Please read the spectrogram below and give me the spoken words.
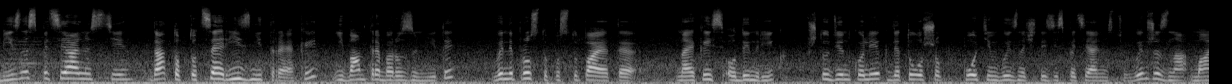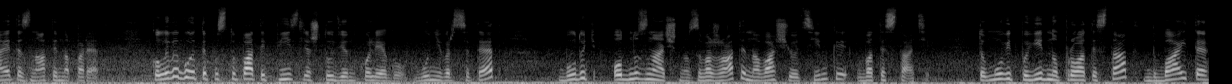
бізнес-спеціальності. Да? Тобто це різні треки, і вам треба розуміти. Ви не просто поступаєте на якийсь один рік в студіон-колег для того, щоб потім визначити зі спеціальністю. Ви вже зна- маєте знати наперед. Коли ви будете поступати після студіон-колегу в університет, будуть однозначно зважати на ваші оцінки в атестаті. Тому, відповідно, про атестат дбайте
